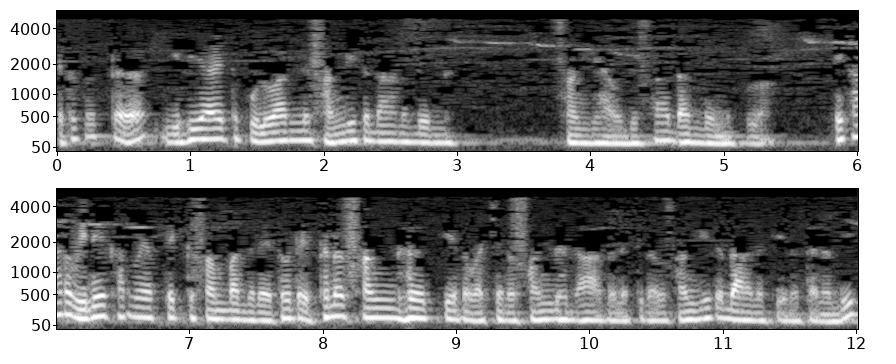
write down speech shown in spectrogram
එතකොට ගිහි අයට පුළුවන් සංගීත දාන දෙන්න. සංඝයා උදෙසා දන් දෙන්න පුළුවන්. ඒක අර විනය කර්මයත් එක්ක සම්බන්ධ නැහැ. ඒකට එතන සංඝ කියන වචන සංඝ දාන නැතිනම් සංගීත දාන කියන තැනදී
